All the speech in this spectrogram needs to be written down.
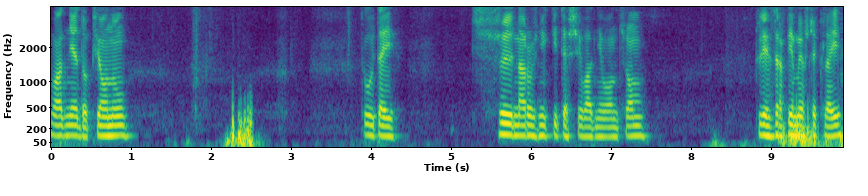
ładnie do pionu. Tutaj trzy narożniki też się ładnie łączą. Tutaj zdrapiemy jeszcze klej.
